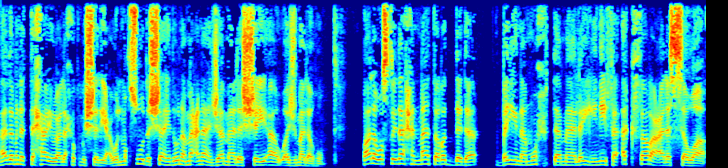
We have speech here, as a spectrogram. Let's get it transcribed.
هذا من التحايل على حكم الشريعة والمقصود الشاهد هنا معنى جمل الشيء وأجمله. قال واصطلاحا ما تردد بين محتملين فأكثر على السواء.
